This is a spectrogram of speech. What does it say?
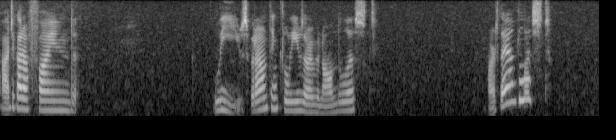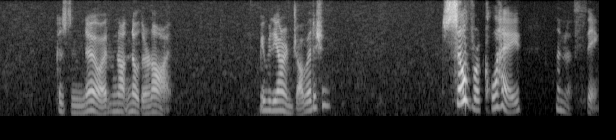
I just gotta find leaves, but I don't think the leaves are even on the list. Are they on the list? Because no, I do not know they're not. Maybe they are in Java Edition? Silver clay? Not a thing.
